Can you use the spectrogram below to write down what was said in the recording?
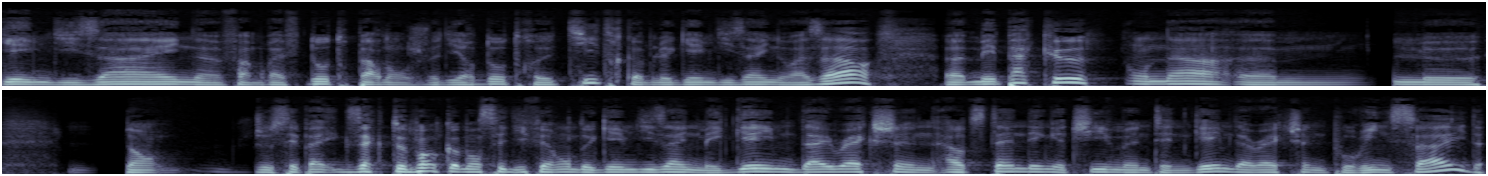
game design, enfin bref, d'autres, pardon, je veux dire d'autres titres comme le game design au hasard, euh, mais pas que. On a euh, le dans je sais pas exactement comment c'est différent de game design, mais game direction, outstanding achievement in game direction pour Inside.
